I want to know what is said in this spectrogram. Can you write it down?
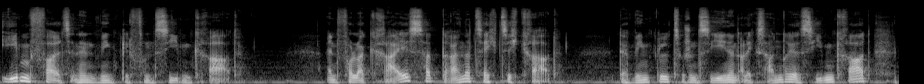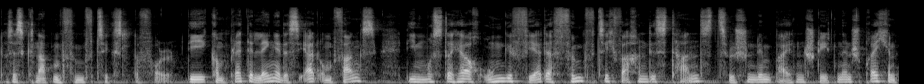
ebenfalls einen Winkel von 7 Grad. Ein voller Kreis hat 360 Grad. Der Winkel zwischen Siena und Alexandria 7 Grad, das ist knapp ein Fünfzigstel voll. Die komplette Länge des Erdumfangs, die muss daher auch ungefähr der 50-fachen Distanz zwischen den beiden Städten entsprechen.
